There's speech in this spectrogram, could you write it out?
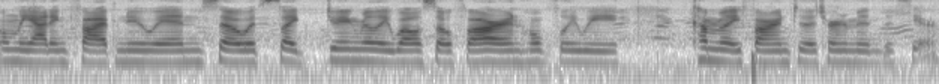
only adding five new in. So it's like doing really well so far, and hopefully we come really far into the tournament this year.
